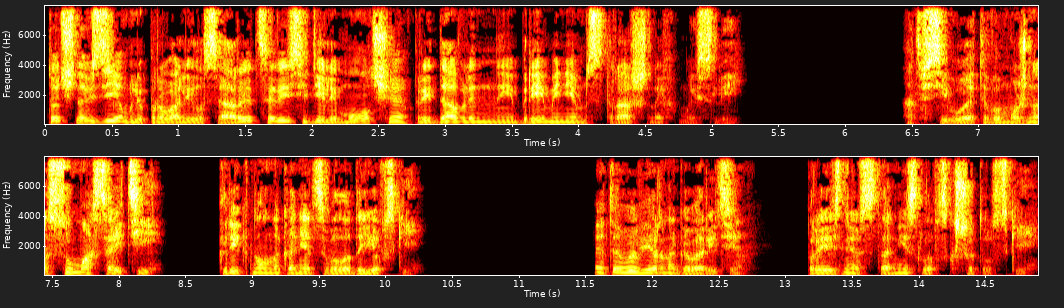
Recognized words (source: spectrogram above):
точно в землю провалился, а рыцари сидели молча, придавленные бременем страшных мыслей. «От всего этого можно с ума сойти!» — крикнул, наконец, Володаевский. «Это вы верно говорите», — произнес Станислав Скшетузский.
